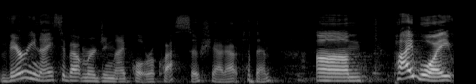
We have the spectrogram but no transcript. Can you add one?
very nice about merging my pull requests, so shout out to them. Um, PyBoy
